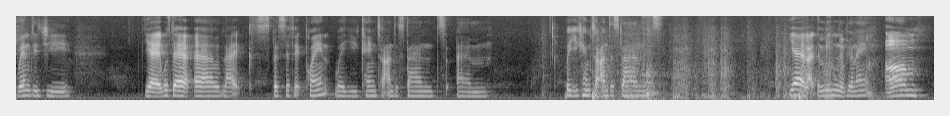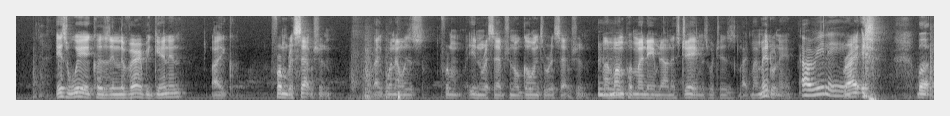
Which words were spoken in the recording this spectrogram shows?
when did you, yeah, was there a like specific point where you came to understand, um, where you came to understand, yeah, like the meaning of your name? Um, it's weird because in the very beginning, like from reception, like when I was from in reception or going to reception, my mum put my name down as James, which is like my middle name, Oh, really? right? but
